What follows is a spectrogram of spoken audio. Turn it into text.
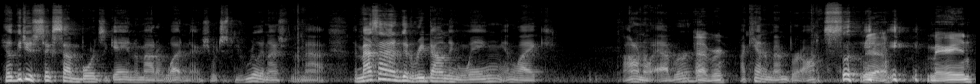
he'll get you six seven boards a game no matter what next year, which is really nice for the Matt. The Matt's not had a good rebounding wing, and like. I don't know ever. Ever. I can't remember honestly. Yeah. Marion.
